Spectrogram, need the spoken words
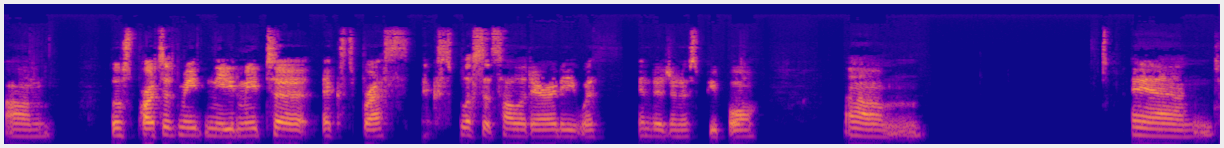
Um, those parts of me need me to express explicit solidarity with indigenous people. Um, and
